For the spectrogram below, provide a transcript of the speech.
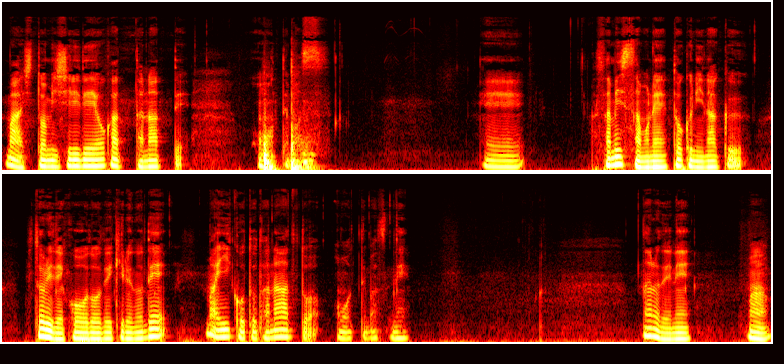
まあ人見知りでよかったなって思ってます。えー、寂しさもね、特になく、一人で行動できるので、まあいいことだなとは思ってますね。なのでね、まあ、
